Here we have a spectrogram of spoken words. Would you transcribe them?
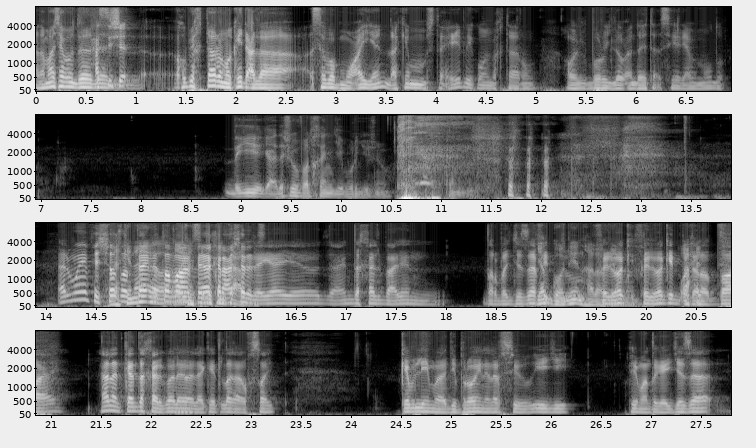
أنا ما شايف ده, ده هو بيختارهم أكيد على سبب معين لكن مستحيل يكون بيختارهم. أو البرج لو عنده أي تأثير يعني الموضوع دقيقة قاعد أشوف الخنجي برجه شنو. المهم في الشوط الثاني طبعا في آخر سيبك 10 نتعب بس. دقائق عند دخل بعدين ضربة جزاء في هالاند في الوقت. في الوقت بدل. الضايع. هالاند كان دخل جول لكن لغى اوف سايد قبل ما دي بروين نفسه يجي في منطقة الجزاء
